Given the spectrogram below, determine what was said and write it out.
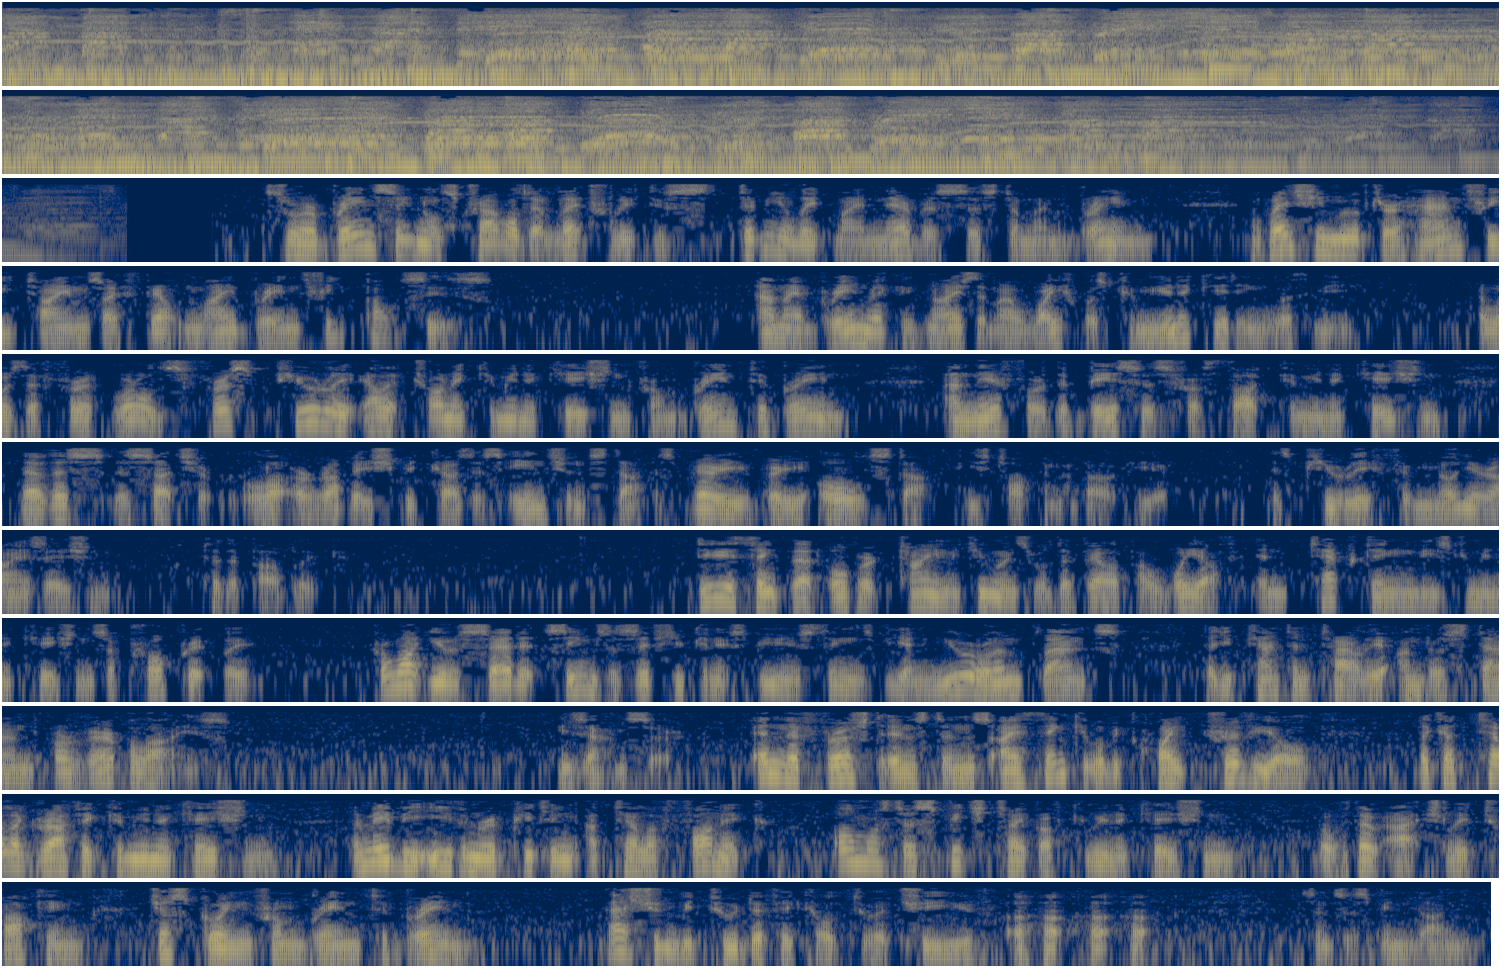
So her brain signals traveled electrically to stimulate my nervous system and brain. And when she moved her hand three times, I felt in my brain three pulses. And my brain recognized that my wife was communicating with me. It was the fir- world's first purely electronic communication from brain to brain, and therefore the basis for thought communication. Now, this is such a lot of rubbish because it's ancient stuff. It's very, very old stuff he's talking about here. It's purely familiarization to the public. Do you think that over time humans will develop a way of interpreting these communications appropriately? From what you've said, it seems as if you can experience things via neural implants that you can't entirely understand or verbalize. His answer. In the first instance, I think it will be quite trivial, like a telegraphic communication, and maybe even repeating a telephonic, almost a speech type of communication, but without actually talking, just going from brain to brain. That shouldn't be too difficult to achieve, since it's been done.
